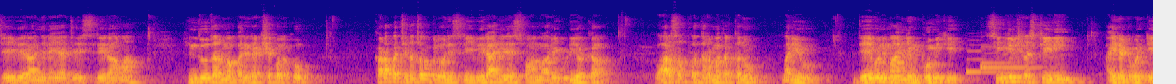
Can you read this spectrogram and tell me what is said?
జై వీరాంజనేయ జై శ్రీరామ. హిందూ ధర్మ పరిరక్షకులకు కడప చిన్నచౌకలోని శ్రీ వీరాంజనేయ స్వామివారి గుడి యొక్క వారసత్వ ధర్మకర్తను మరియు దేవుని మాన్యం భూమికి సింగిల్ ట్రస్టీని అయినటువంటి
